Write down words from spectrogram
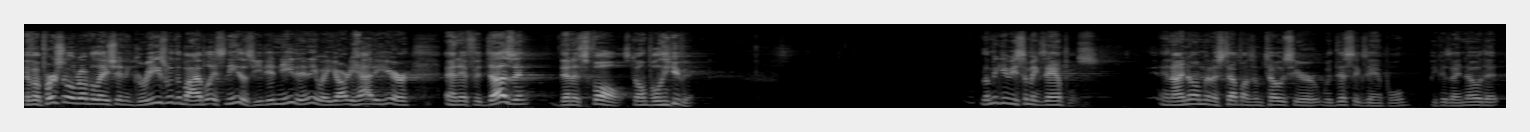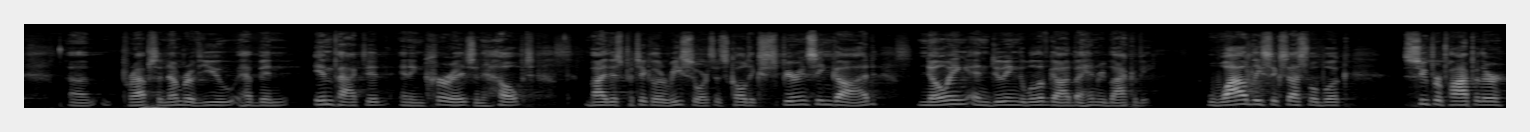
If a personal revelation agrees with the Bible, it's needless. You didn't need it anyway. You already had it here. And if it doesn't, then it's false. Don't believe it. Let me give you some examples. And I know I'm going to step on some toes here with this example because I know that uh, perhaps a number of you have been impacted and encouraged and helped by this particular resource. It's called Experiencing God Knowing and Doing the Will of God by Henry Blackaby. Wildly successful book, super popular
